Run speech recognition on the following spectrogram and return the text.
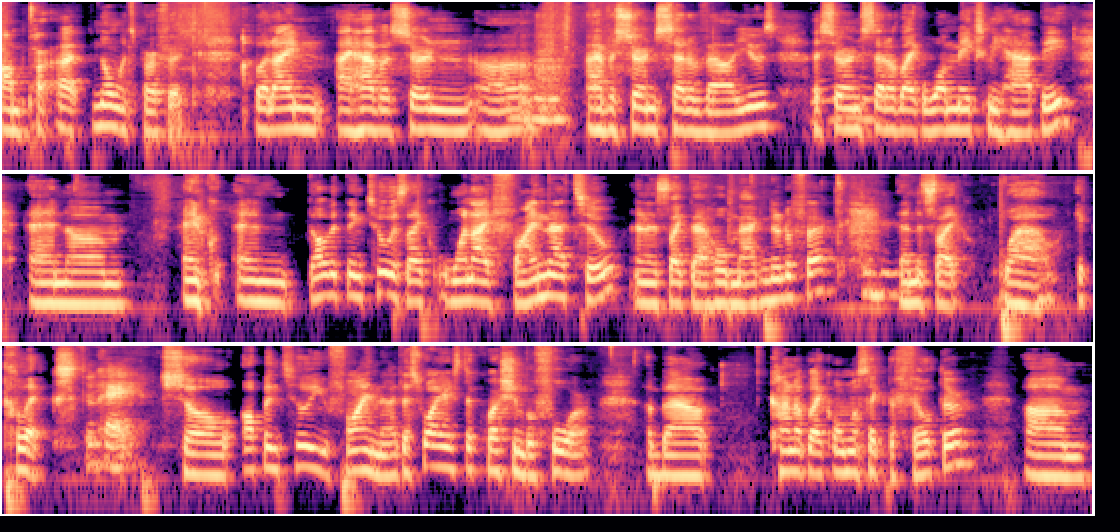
i'm per- uh, no one's perfect but i i have a certain uh, i have a certain set of values a certain set of like what makes me happy and um and and the other thing too is like when i find that too and it's like that whole magnet effect then it's like wow it clicks. Okay, so up until you find that, that's why I asked the question before about kind of like almost like the filter, um,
